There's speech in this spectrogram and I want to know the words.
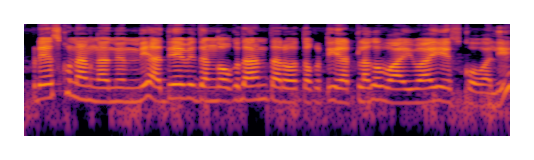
ఇప్పుడు వేసుకున్నాను కదండి. అదే విధంగా ఒకదాని తర్వాత ఒకటి అట్లాగా వాయి వాయి వేసుకోవాలి.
